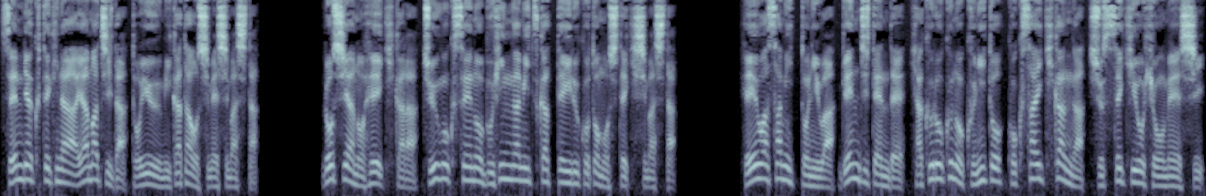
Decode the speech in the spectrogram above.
戦略的な過ちだという見方を示しました。ロシアの兵器から中国製の部品が見つかっていることも指摘しました。平和サミットには現時点で106の国と国際機関が出席を表明し、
